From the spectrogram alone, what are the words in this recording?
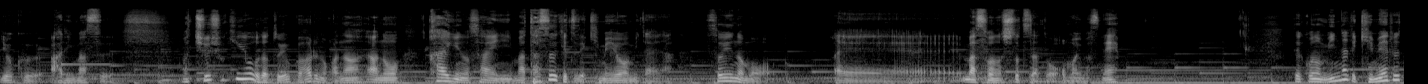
よくあります。まあ、中小企業だとよくあるのかなあの会議の際に、まあ、多数決で決めようみたいなそういうのも、えー、まあ、その一つだと思いますね。でこのみんなで決めるっ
